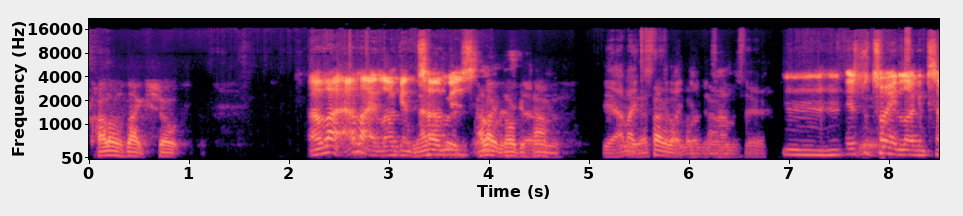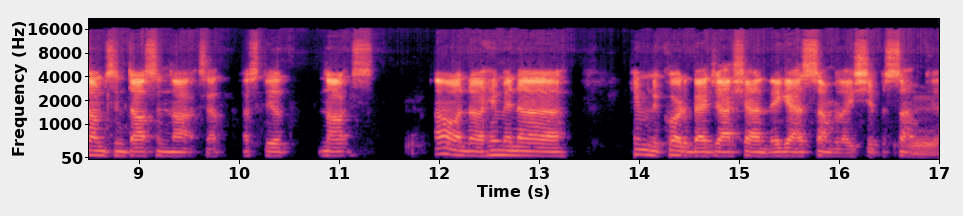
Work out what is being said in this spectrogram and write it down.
Carlos likes Schultz. I like I like Logan Yeah, I Thomas. I like Logan though. Thomas. Yeah, I like. Yeah, I I probably like like Logan Logan Thomas there. hmm It's Yeah. between Logan Thomas and Dawson Knox. I, I still Knox. I don't know him and uh him and the quarterback Josh Allen. They got some relationship or something. Yeah.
